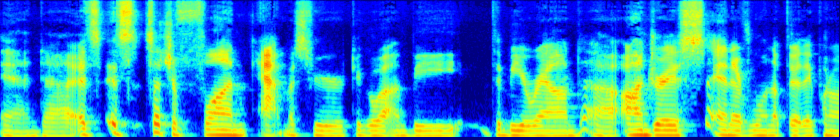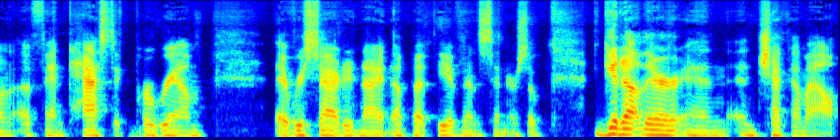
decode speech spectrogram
and uh, it's it's such a fun atmosphere to go out and be to be around. Uh, Andres and everyone up there, they put on a fantastic program every Saturday night up at the event center. So get out there and and check them out.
